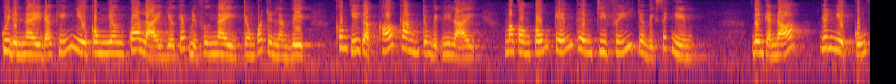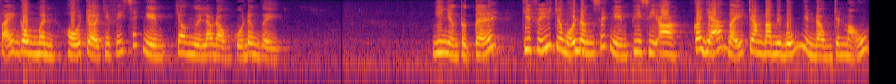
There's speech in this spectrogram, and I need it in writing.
Quy định này đã khiến nhiều công nhân qua lại giữa các địa phương này trong quá trình làm việc không chỉ gặp khó khăn trong việc đi lại mà còn tốn kém thêm chi phí cho việc xét nghiệm. Bên cạnh đó, doanh nghiệp cũng phải gồng mình hỗ trợ chi phí xét nghiệm cho người lao động của đơn vị. Ghi nhận thực tế, chi phí cho mỗi lần xét nghiệm PCR có giá 734.000 đồng trên mẫu,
